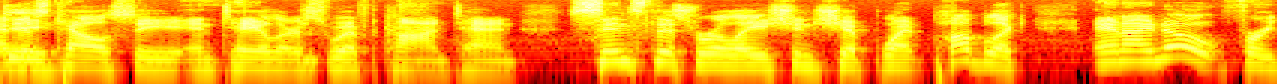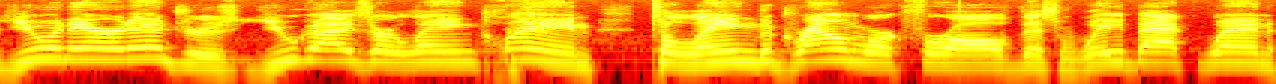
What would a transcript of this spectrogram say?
Travis Kelce and Taylor Swift content since this relationship went public. And I know for you and Erin Andrews, you guys are laying claim to laying the groundwork for all of this way back when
